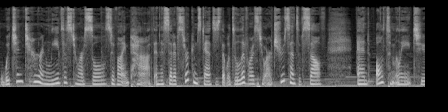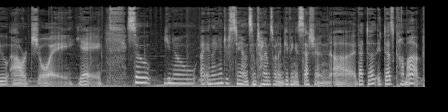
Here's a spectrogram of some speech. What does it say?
which in turn leads us to our soul's divine path and the set of circumstances that will deliver us to our true sense of self and ultimately to our joy. Yay. So, you know, and I understand sometimes when I'm giving a session, uh, that does it does come up.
